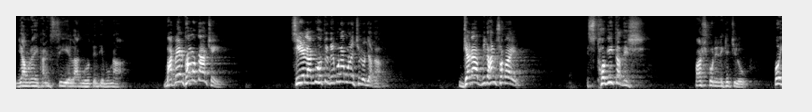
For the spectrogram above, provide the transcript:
যে আমরা এখানে সিএ লাগু হতে দেব না। বাপের ক্ষমতা আছে। সিএ লাগু হতে দেব না বলেছিল যারা। যারা বিধানসভায় স্থগিতাদেশ পাশ করে রেখেছিল ওই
